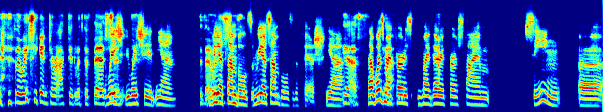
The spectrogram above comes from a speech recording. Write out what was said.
the way she interacted with the fish. The way she, way she yeah reassembles reassembles the fish. Yeah. Yes. that was my first my very first time seeing uh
